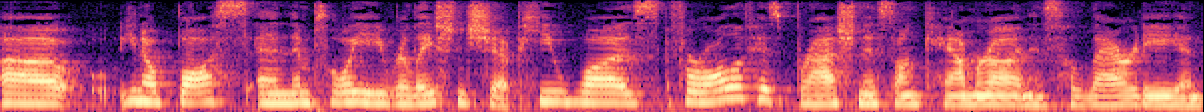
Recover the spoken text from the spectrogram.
uh, you know, boss and employee relationship. He was, for all of his brashness on camera and his hilarity and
